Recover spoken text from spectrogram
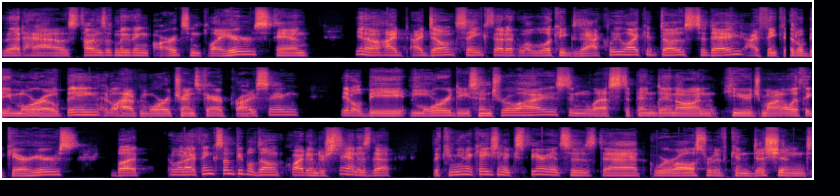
that has tons of moving parts and players. And, you know, I, I don't think that it will look exactly like it does today. I think it'll be more open, it'll have more transparent pricing, it'll be more decentralized and less dependent on huge monolithic carriers. But what I think some people don't quite understand is that the communication experiences that we're all sort of conditioned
